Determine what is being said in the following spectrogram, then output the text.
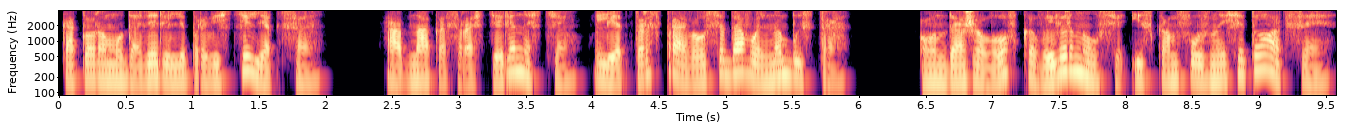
которому доверили провести лекцию. Однако с растерянностью лектор справился довольно быстро. Он даже ловко вывернулся из конфузной ситуации,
